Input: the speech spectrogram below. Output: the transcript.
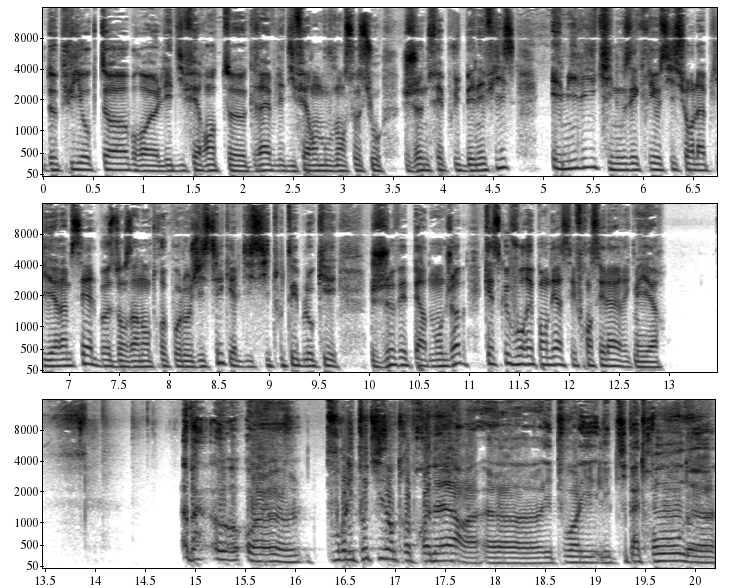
depuis octobre, les différentes grèves, les différents mouvements sociaux, je ne fais plus de bénéfices. Émilie qui nous écrit aussi sur l'appli RMC, elle bosse dans un entrepôt logistique. Elle dit si tout est bloqué, je vais perdre mon job. Qu'est-ce que vous répondez à ces Français-là, Eric Meyer? Ah ben, euh, euh, pour les petits entrepreneurs euh, et pour les, les, petits patrons de,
